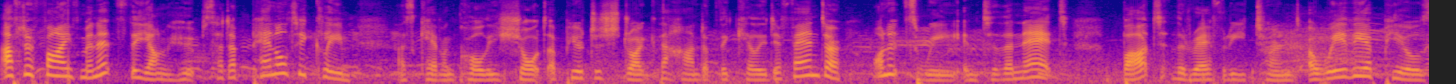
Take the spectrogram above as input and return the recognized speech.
After five minutes, the young Hoops had a penalty claim as Kevin Colley's shot appeared to strike the hand of the Killie defender on its way into the net. But the referee turned away the appeals.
